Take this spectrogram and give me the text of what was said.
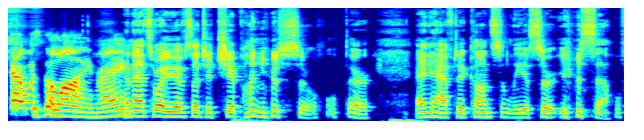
That was the line, right? And that's why you have such a chip on your shoulder, and you have to constantly assert yourself.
